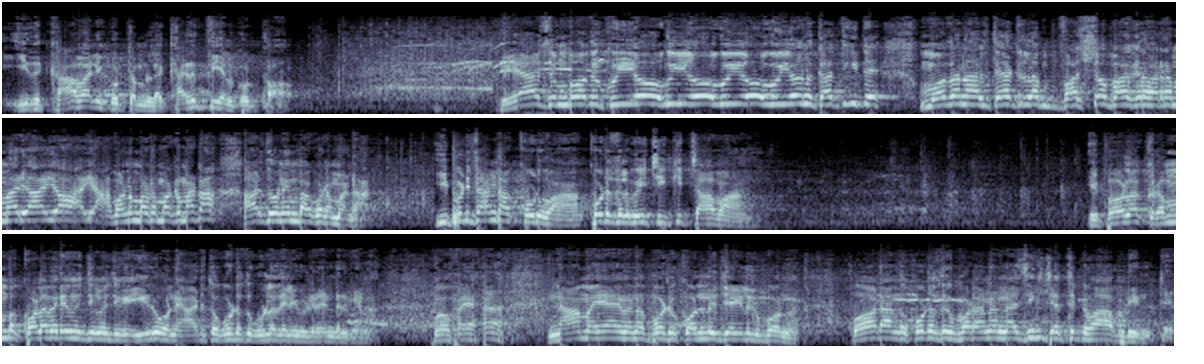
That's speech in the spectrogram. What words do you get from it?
இது காவாலி கூட்டம் இல்ல கருத்தியல் கூட்டம். பேசும்போது குய்யோ குயோ குயோ குயோன்னு கத்திக்கிட்டு முத நாள் தேட்டர்ல ஃபர்ஸ்ட் ஷோ பாக்குற வர மாதிரி ஐயோ ஐயா அவனும் படம் பார்க்க மாட்டான் அடுத்தவனையும் பார்க்க மாட்டான். இப்படி தாண்டா கூடுவான். கூட்டத்தில் போய் சிக்கி சாவான். இப்போலாம் ரொம்ப குளவரி வச்சுக்க இரு உன்னை அடுத்த கூட்டத்துக்கு உள்ள தள்ளி விடுறேன்னு இருக்கேன் நாம ஏன் இவனை போட்டு கொண்டு ஜெயிலுக்கு போகணும்? போட அந்த கூட்டத்துக்கு போடானா நசுக்கி செத்துட்டு வா அப்படின்ட்டு.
